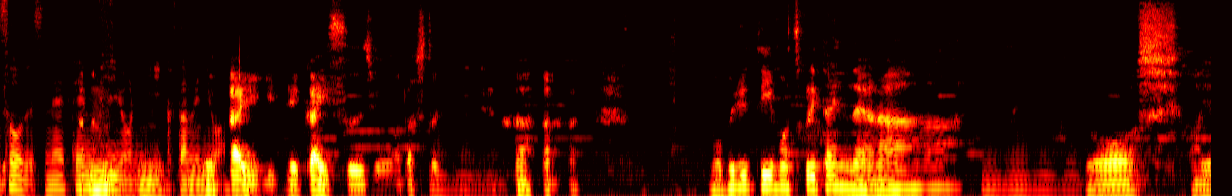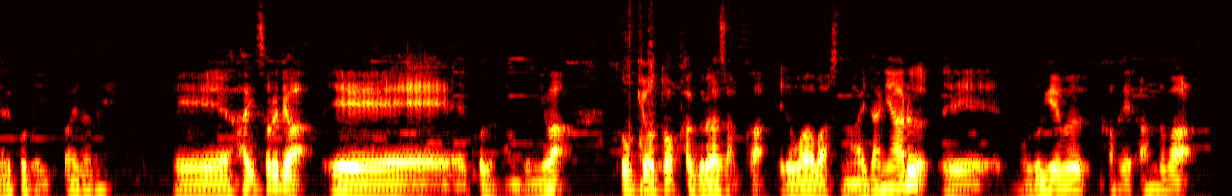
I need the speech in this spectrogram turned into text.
そうですね。10 million に行くためには。でかい、でかい数字を渡しといて、うんうんうんノベリティも作りたいんだよなうんうんうんうんよーし、まあ、やることいっぱいだね。えー、はい、それでは、えー、この番組は、東京都神楽坂、江戸川橋の間にある、えー、ボードゲームカフェバー、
